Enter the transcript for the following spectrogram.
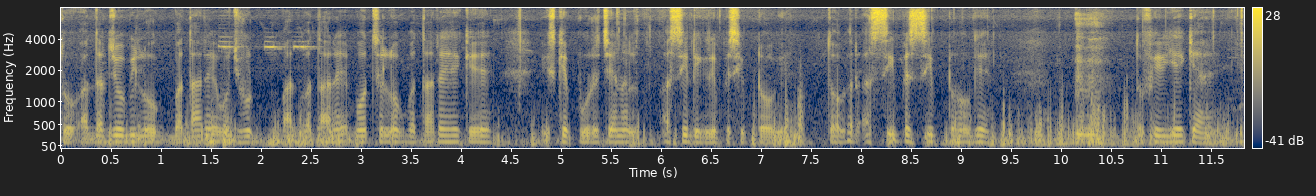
तो अदर जो भी लोग बता रहे हैं, वो झूठ बात बता रहे हैं। बहुत से लोग बता रहे हैं कि इसके पूरे चैनल 80 डिग्री पे शिफ्ट हो गए। तो अगर 80 पे शिफ्ट हो गए तो फिर ये क्या है?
